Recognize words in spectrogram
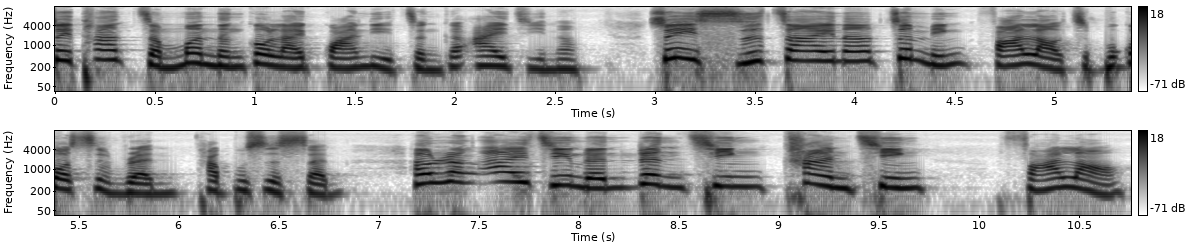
所以他怎么能够来管理整个埃及呢？所以实在呢，证明法老只不过是人，他不是神。要让埃及人认清、看清，法老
